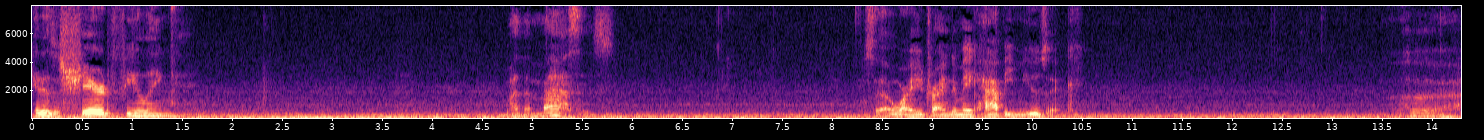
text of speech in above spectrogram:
It is a shared feeling by the masses. So, why are you trying to make happy music? It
